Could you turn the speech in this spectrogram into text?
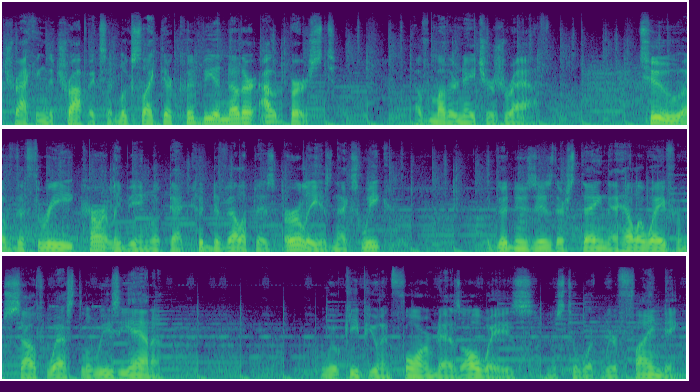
Tracking the tropics, it looks like there could be another outburst of Mother Nature's wrath. Two of the three currently being looked at could develop as early as next week. The good news is they're staying the hell away from southwest Louisiana. We'll keep you informed, as always, as to what we're finding.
